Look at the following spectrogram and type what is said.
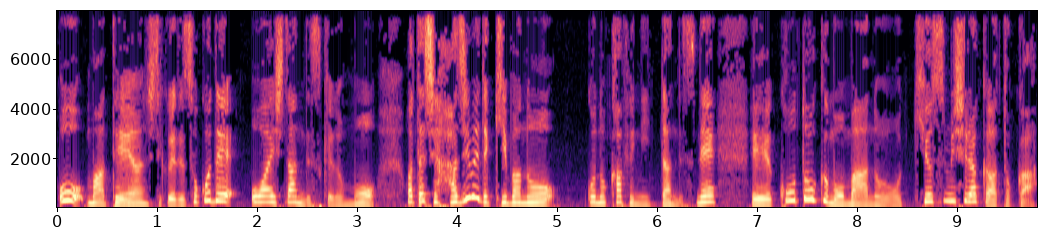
を、まあ、提案してくれて、そこでお会いしたんですけども、私初めて木場のこのカフェに行ったんですね。えー、江東区も、まあ、あの、清澄白河とか、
